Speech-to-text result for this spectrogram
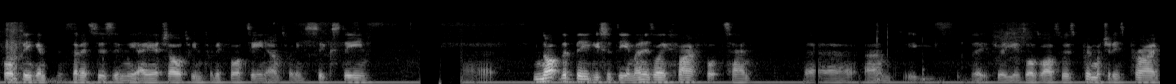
for Binghamton Senators in the AHL between 2014 and 2016. Uh, not the biggest of D-men, he's only 5 foot 10, uh, and he's 33 years old as well, so he's pretty much at his prime.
